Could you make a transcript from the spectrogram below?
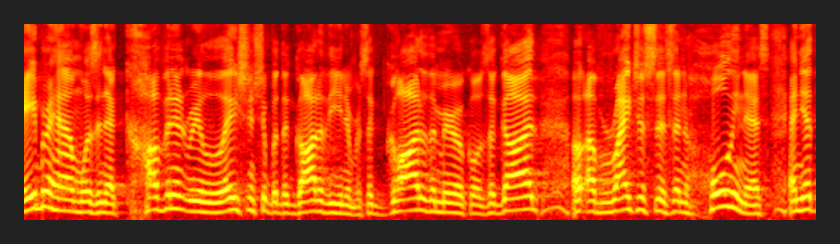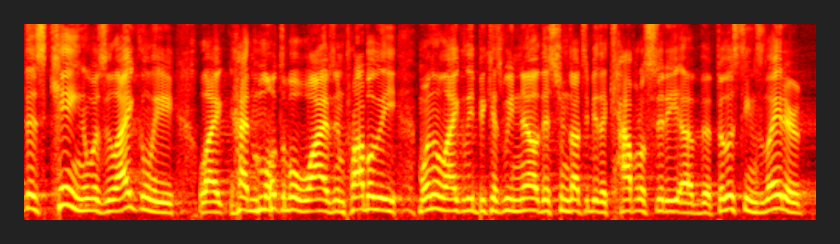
Abraham was in a covenant relationship with the God of the universe, the God of the miracles, the God of, righteousness and holiness. And yet this king who was likely like had multiple wives and probably more than likely because we know this turns out to be the capital city of the Philistines later,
